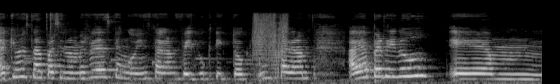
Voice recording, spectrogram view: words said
aquí me están apareciendo mis redes, tengo Instagram, Facebook, TikTok, Instagram. Había perdido em,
